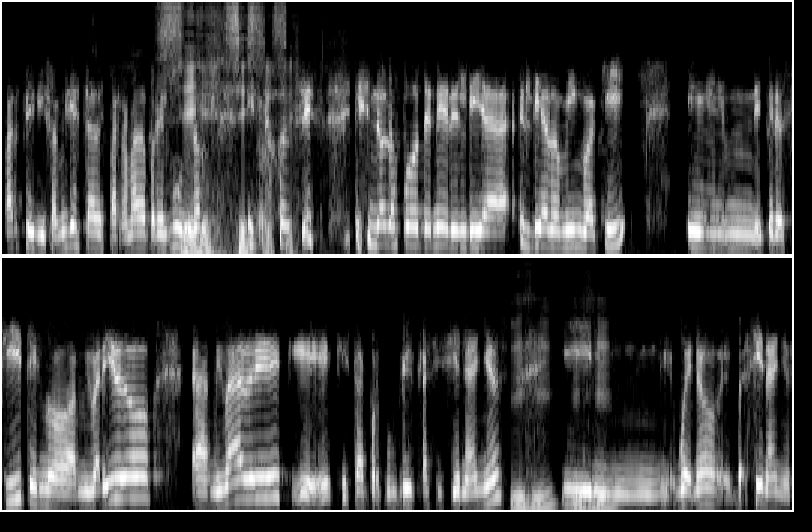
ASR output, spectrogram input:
parte de mi familia está desparramada por el mundo, sí, sí, entonces no los puedo tener el día el día domingo aquí. Eh, pero sí, tengo a mi marido, a mi madre, que, que está por cumplir casi 100 años, y mm, bueno, 100 años,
